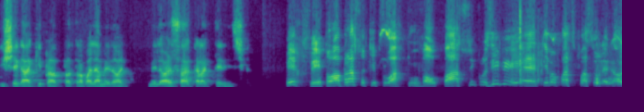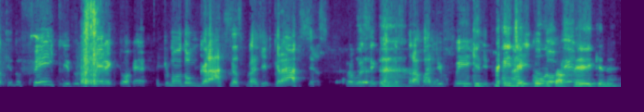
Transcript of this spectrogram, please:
e chegar aqui para trabalhar melhor, melhor essa característica. Perfeito. Um abraço aqui para o Arthur Valpassos. Inclusive, é, teve uma participação legal aqui do fake do Domenic Torre, que mandou um graças para a gente. Graças para você que está com esse trabalho de fake. Que tem de conta fake, né?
